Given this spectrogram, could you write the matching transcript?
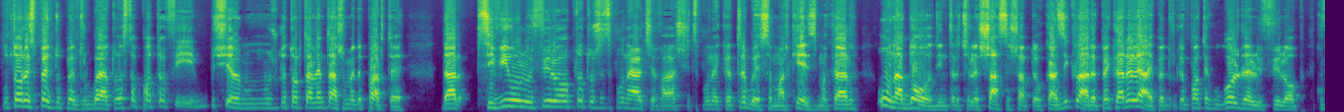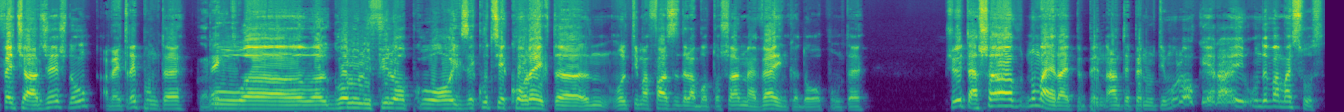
cu tot respectul pentru băiatul ăsta, poate fi și el un jucător talentat și mai departe. Dar CV-ul lui Filo totuși îți spune altceva și îți spune că trebuie să marchezi măcar una, două dintre cele șase, șapte ocazii clare pe care le ai. Pentru că poate cu golurile lui Filop, cu Fece Argeș, nu? Aveai trei puncte. Corect. Cu uh, golul lui Filop, cu o execuție corectă în ultima fază de la Botoșan, mai aveai încă două puncte. Și uite, așa nu mai erai pe, pe antepenultimul loc, erai undeva mai sus.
